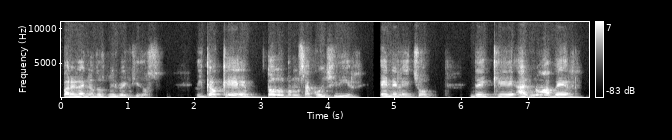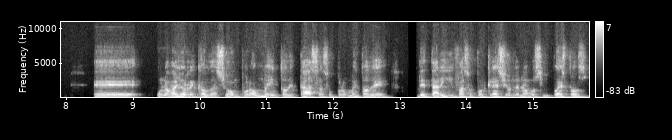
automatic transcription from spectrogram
para el año 2022. Y creo que todos vamos a coincidir en el hecho de que al no haber eh, una mayor recaudación por aumento de tasas o por aumento de tarifas o por creación de nuevos impuestos,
